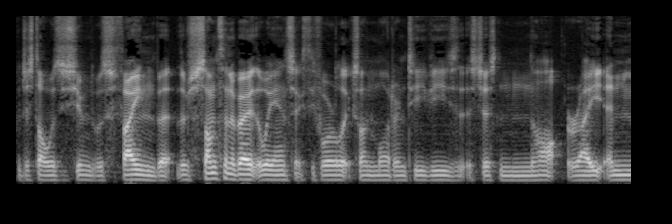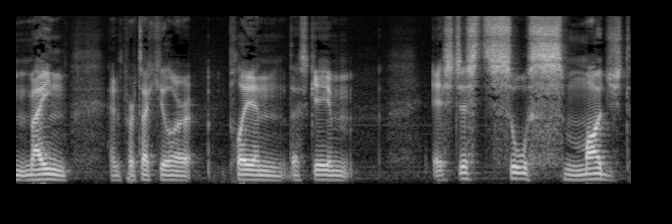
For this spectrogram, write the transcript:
I just always assumed was fine, but there's something about the way N64 looks on modern TVs that's just not right. And mine, in particular, playing this game, it's just so smudged,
